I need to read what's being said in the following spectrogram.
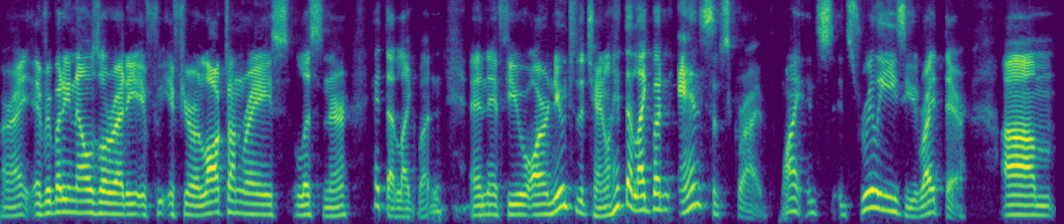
All right. Everybody knows already. If if you're a locked on Rays listener, hit that like button. And if you are new to the channel, hit that like button and subscribe. Why? It's it's really easy right there. Um,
